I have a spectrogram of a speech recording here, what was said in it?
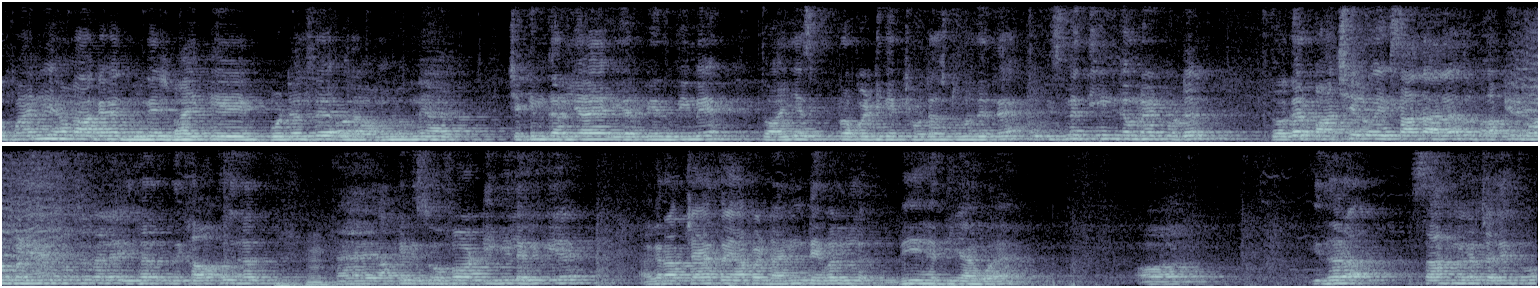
तो फाइनली हम आ गए हैं दुर्गेश भाई के होटल से और अब हम लोग ने चेक इन कर लिया है एयरबीएनबी में। तो आइए इस प्रॉपर्टी का एक छोटा सा टूर देते हैं। तो इसमें तीन कमरे हैं टोटल तो अगर पाँच छह लोग एक साथ आ रहे हैं तो आपके लिए बहुत बढ़िया है। सबसे पहले इधर दिखाओ तो इधर है आपके लिए सोफा और टीवी लगी हुई है। अगर आप चाहें तो यहाँ पर डाइनिंग टेबल भी है दिया हुआ है। और इधर साथ में अगर चले तो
